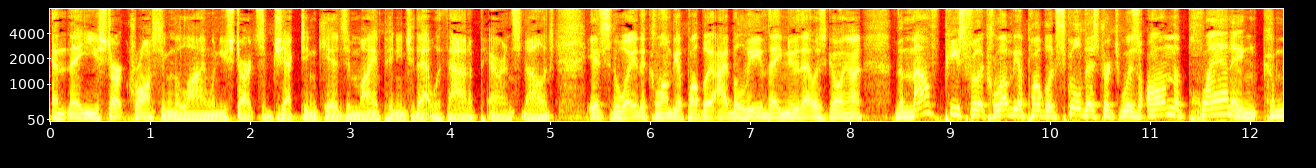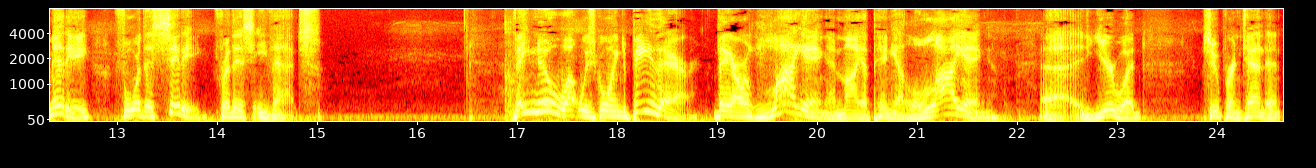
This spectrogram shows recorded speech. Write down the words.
and then you start crossing the line when you start subjecting kids, in my opinion, to that without a parent's knowledge. It's the way the Columbia Public. I believe they knew that was going on. The mouthpiece for the Columbia Public School District was on the planning committee for the city for this event. They knew what was going to be there. They are lying, in my opinion, lying. Uh, Yearwood, superintendent,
